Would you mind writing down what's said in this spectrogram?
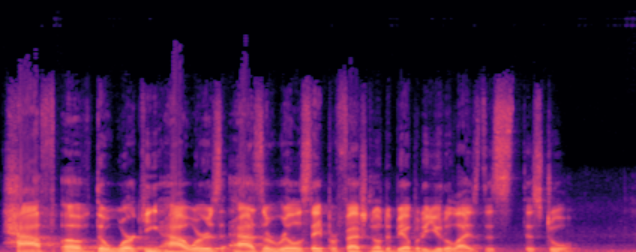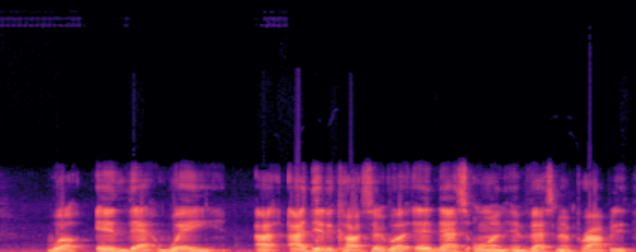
half of the working hours as a real estate professional to be able to utilize this this tool. Well, in that way, I, I did a cost well, and that's on investment properties.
